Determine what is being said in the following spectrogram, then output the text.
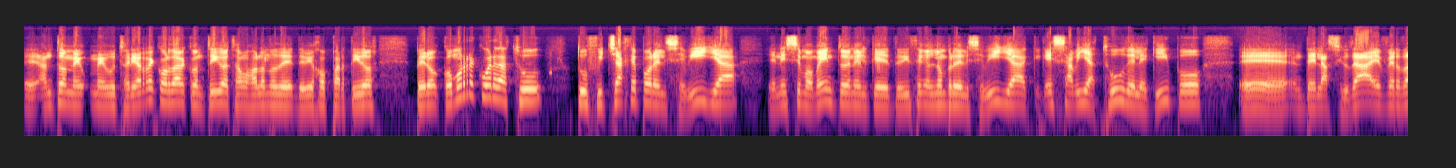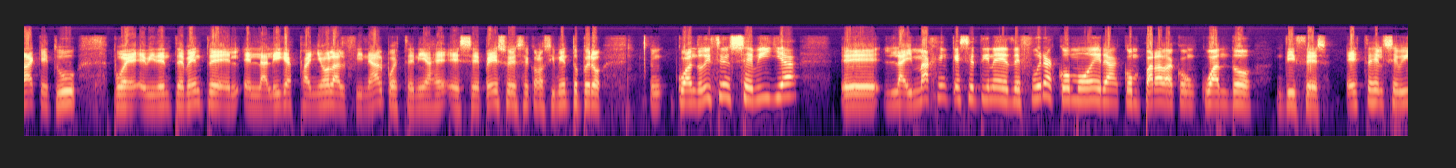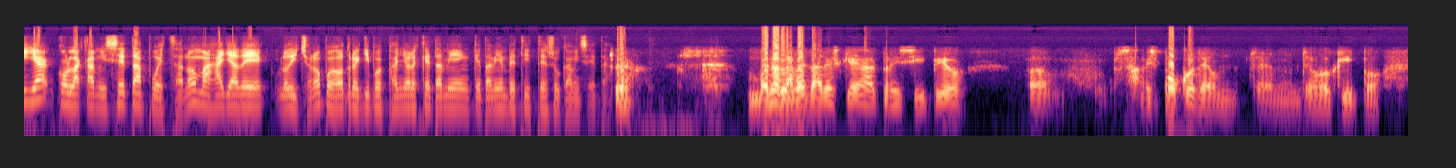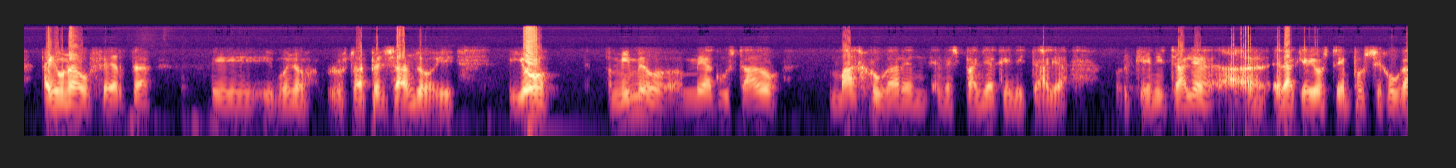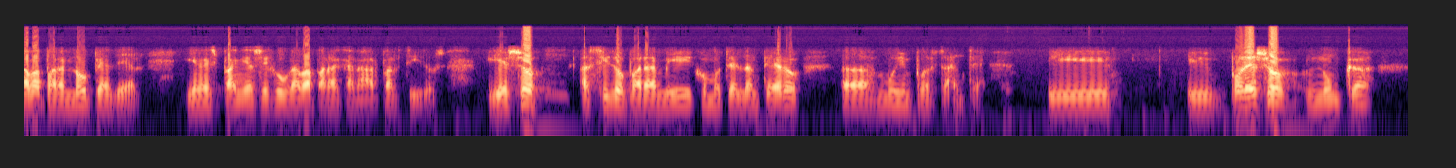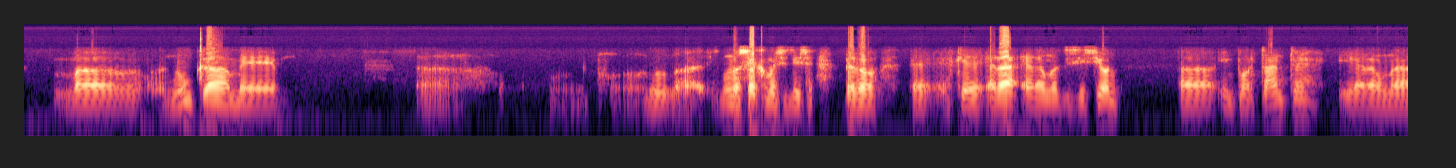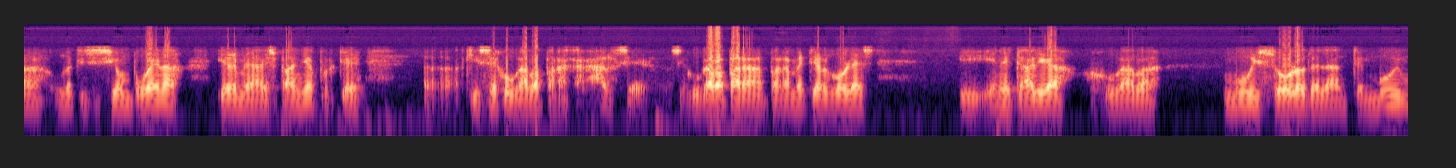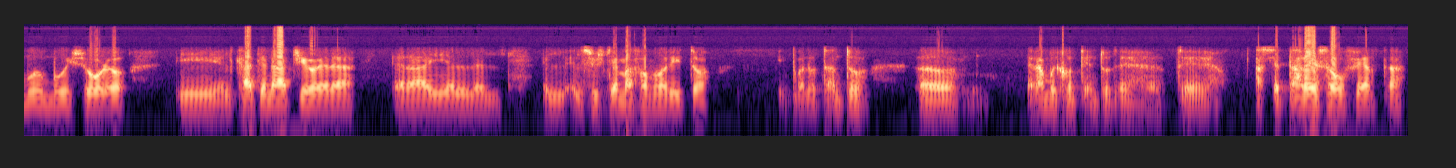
Eh, Anton, me, gustaría recordar contigo, estamos hablando de, viejos partidos, pero ¿cómo recuerdas tú tu fichaje por el Sevilla? En ese momento en el que te dicen el nombre del Sevilla, ¿qué, sabías tú del equipo, eh, de la ciudad? Es verdad que tú, pues evidentemente en, la Liga Española al final, pues tenías e, ese peso, ese conocimiento, pero mm, cuando dicen Sevilla, eh, la imagen que se tiene desde fuera, ¿cómo era comparada con cuando dices, este es el Sevilla con la camiseta puesta, ¿no? Más allá de, lo dicho, ¿no? Pues otros equipos españoles que también, que también vestiste su camiseta. Bueno, la verdad es que al principio um, sabes poco de un, de, un equipo. Hay una oferta y, bueno, lo estás pensando. Y, yo, a mí me, me ha gustado más jugar en, en España que en Italia, porque en Italia ah, en aquellos tiempos se jugaba para no perder y en España se jugaba para ganar partidos. Y eso ha sido para mí como delantero ah, muy importante. Y, y, por eso nunca, ah, nunca me no sé cómo se dice, pero eh, es que era, era una decisión uh, importante y era una, una decisión buena irme a España porque uh, aquí se jugaba para ganarse, se jugaba para, para meter goles y en Italia jugaba muy solo delante, muy, muy, muy solo y el catenaccio era, era ahí el, el, el sistema favorito y por lo tanto uh, era muy contento de, aceptar esa oferta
